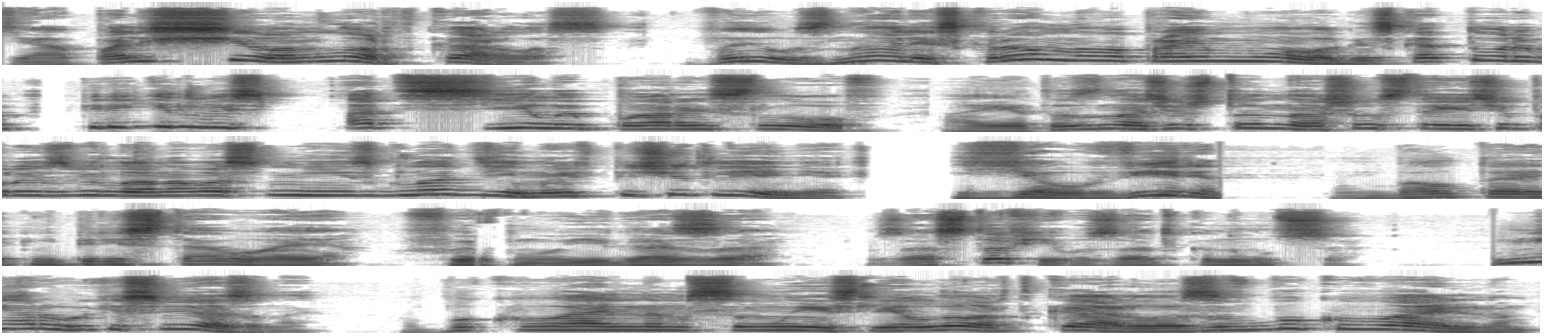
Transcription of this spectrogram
Я польщен, лорд Карлос. Вы узнали скромного праймолога, с которым перекинулись от силы парой слов. А это значит, что наша встреча произвела на вас неизгладимое впечатление. Я уверен... Он болтает не переставая, фыркнула Ягоза. Заставь его заткнуться. У меня руки связаны. В буквальном смысле, лорд Карлос, в буквальном.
